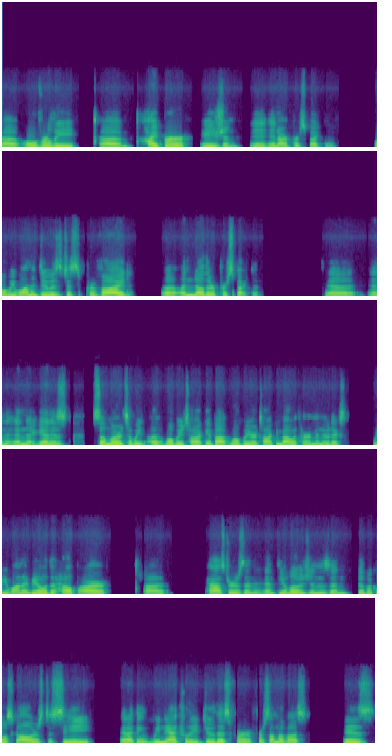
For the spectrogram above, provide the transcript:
uh, overly um, hyper Asian in, in, our perspective. What we want to do is just provide uh, another perspective. Uh, and and again is similar to we, uh, what we were talking about what we were talking about with hermeneutics. We want to be able to help our uh, pastors and, and theologians and biblical scholars to see and i think we naturally do this for for some of us is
